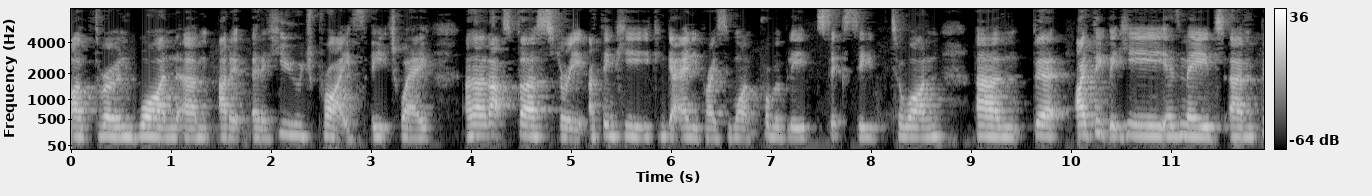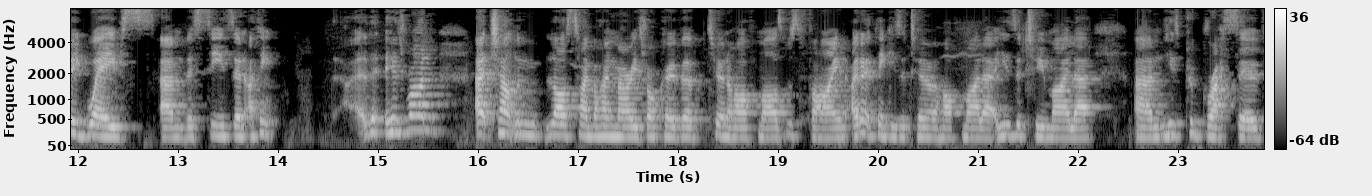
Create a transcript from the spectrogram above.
I'll throw in one um, at a, at a huge price each way, and uh, that's First Street. I think he, he can get any price he want, probably sixty to one. Um, but I think that he has made um, big waves um, this season. I think uh, his run at Cheltenham last time behind Marie's Rock over two and a half miles was fine. I don't think he's a two and a half miler. He's a two miler. Um, he's progressive.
